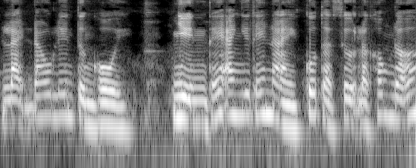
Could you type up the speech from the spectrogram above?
lại đau lên từng hồi. Nhìn thấy anh như thế này cô thật sự là không nỡ.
